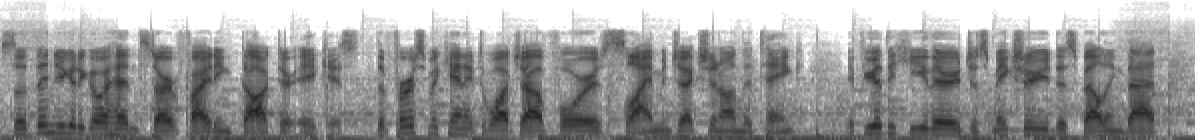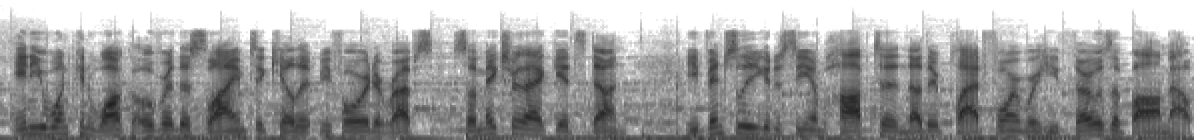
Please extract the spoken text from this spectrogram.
So then you're going to go ahead and start fighting Dr. Ickus. The first mechanic to watch out for is slime injection on the tank. If you're the healer, just make sure you're dispelling that. Anyone can walk over the slime to kill it before it erupts, so make sure that gets done. Eventually you're going to see him hop to another platform where he throws a bomb out.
